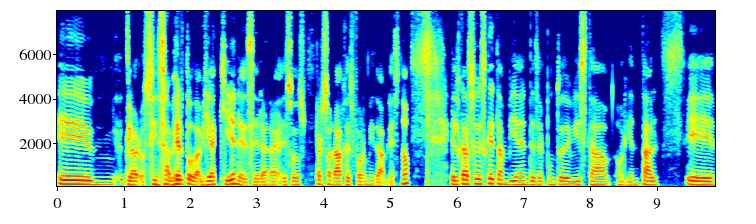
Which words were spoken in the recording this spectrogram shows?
Eh, claro, sin saber todavía quiénes eran esos personajes formidables, ¿no? El caso es que también desde el punto de vista oriental, eh,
